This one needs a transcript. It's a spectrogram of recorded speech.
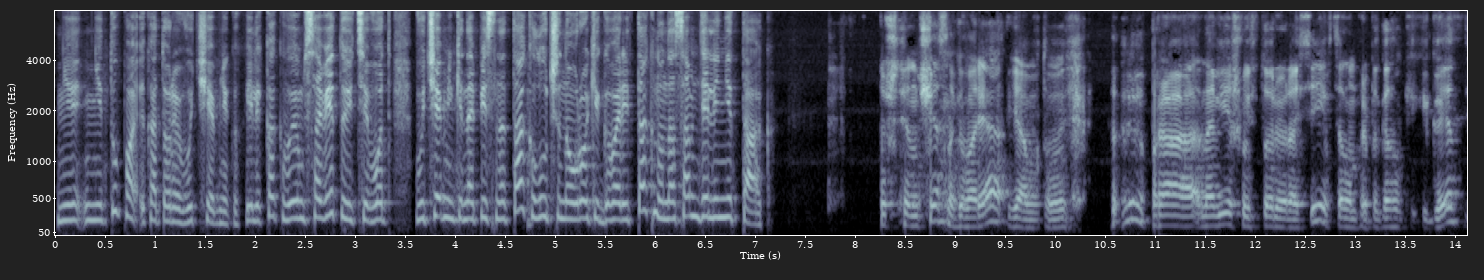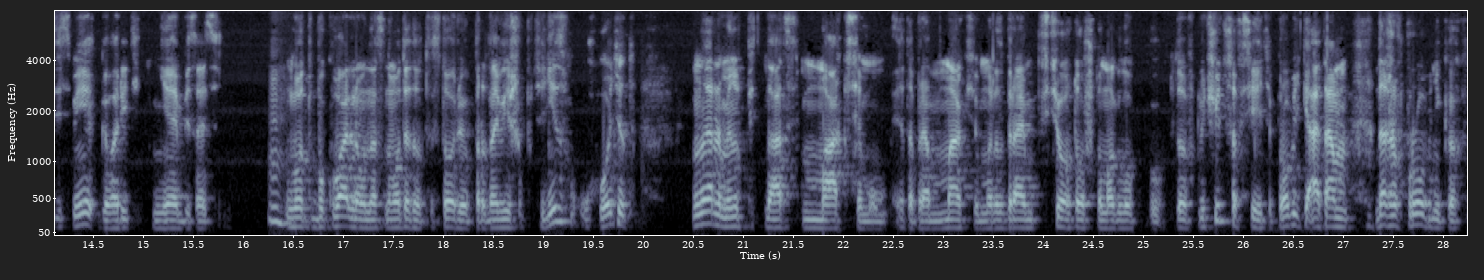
не, не ту, которая в учебниках, или как вы им советуете, вот в учебнике написано так, лучше на уроке говорить так, но на самом деле не так? Слушайте, ну честно говоря, я вот про новейшую историю России в целом при подготовке к ЕГЭ с детьми говорить не обязательно. Угу. Вот буквально у нас на вот эту вот историю про новейший путинизм уходит ну, наверное, минут 15 максимум. Это прям максимум. Мы разбираем все то, что могло туда включиться, все эти пробники. А там даже в пробниках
